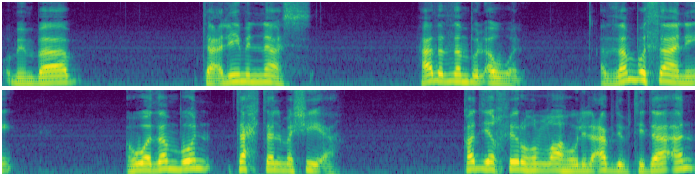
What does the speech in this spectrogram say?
ومن باب تعليم الناس. هذا الذنب الأول. الذنب الثاني هو ذنب تحت المشيئة. قد يغفره الله للعبد ابتداء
